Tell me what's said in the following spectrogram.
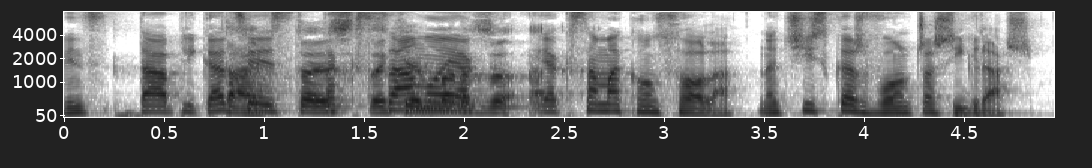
Więc ta aplikacja tak, jest, jest tak samo bardzo... jak, jak sama konsola. Naciskasz, włączasz i grasz.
